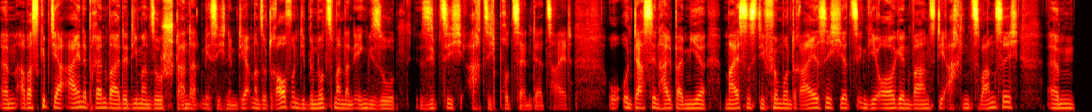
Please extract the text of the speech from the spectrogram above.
Ähm, aber es gibt ja eine Brennweite, die man so standardmäßig nimmt. Die hat man so drauf und die benutzt man dann irgendwie so 70, 80 Prozent der Zeit. Und das sind halt bei mir meistens die 35. Jetzt in Georgien waren es die 28. Ähm,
